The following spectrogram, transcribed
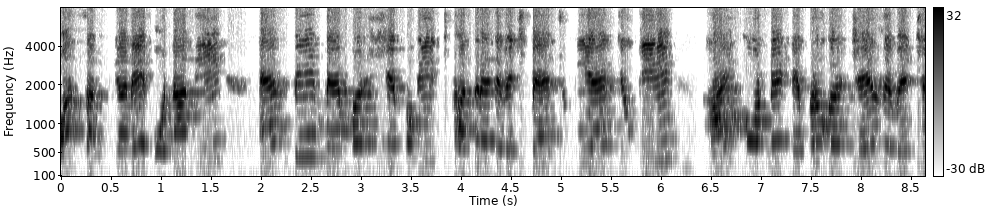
ਵੱਧ ਸਕਦੀਆਂ ਨੇ। ਉਹਨਾਂ ਦੀ ਐਮਪੀ ਮੈਂਬਰਸ਼ਿਪ ਵੀ ਖਤਰੇ ਦੇ ਵਿੱਚ ਪੈ ਚੁੱਕੀ ਹੈ, ਕਿਉਂਕਿ ਹਾਈ ਕੋਰਟ ਨੇ ਡਿਬਰੂਗੜ੍ਹ ਜੇਲ੍ਹ ਦੇ ਵਿੱਚ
